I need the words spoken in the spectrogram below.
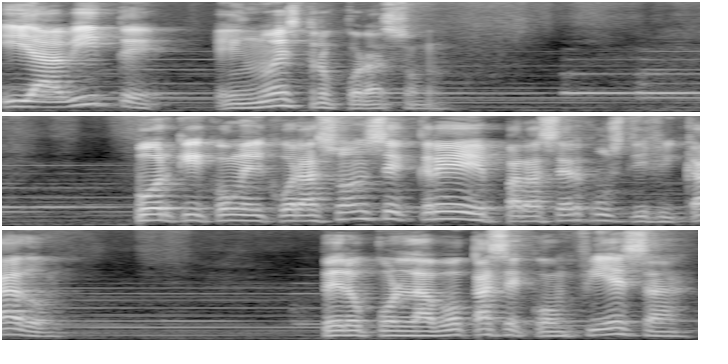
y habite en nuestro corazón. Porque con el corazón se cree para ser justificado, pero con la boca se confiesa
